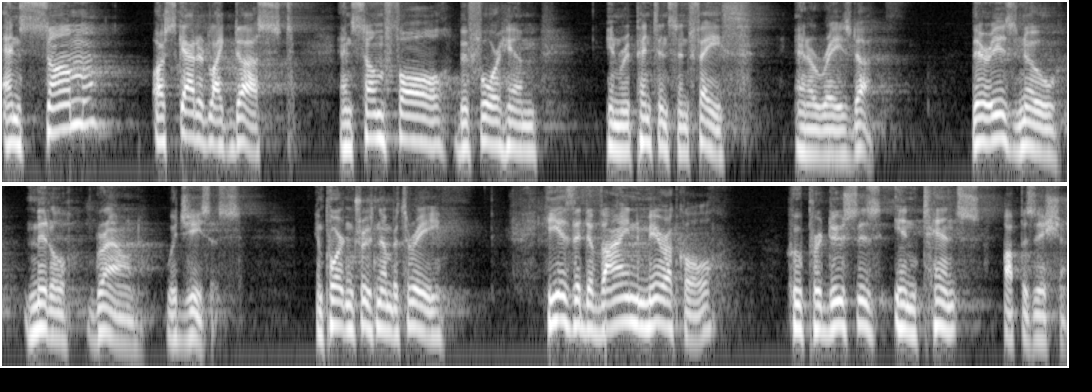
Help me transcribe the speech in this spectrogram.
And some are scattered like dust, and some fall before him in repentance and faith and are raised up. There is no middle ground with Jesus. Important truth number three He is a divine miracle who produces intense opposition.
